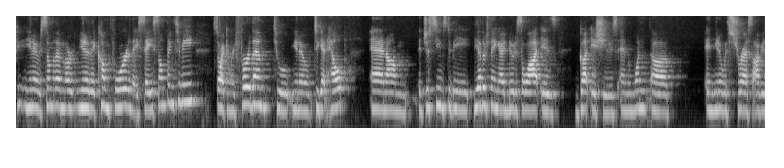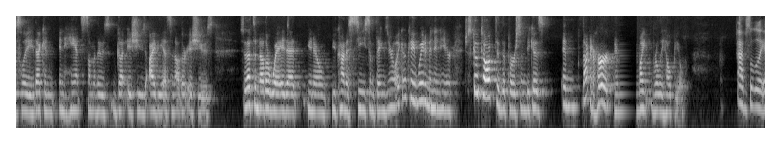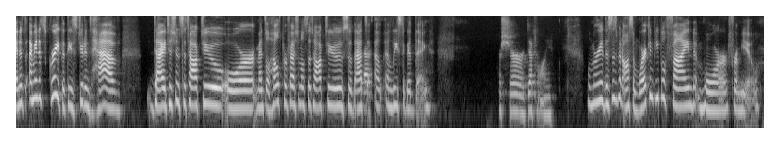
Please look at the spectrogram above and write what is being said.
you know some of them are you know they come forward and they say something to me so I can refer them to, you know, to get help. And um, it just seems to be the other thing I notice a lot is gut issues. And one, uh, and you know, with stress, obviously that can enhance some of those gut issues, IBS and other issues. So that's another way that, you know, you kind of see some things and you're like, okay, wait a minute in here. Just go talk to the person because it's not going to hurt. It might really help you. Absolutely. And it's, I mean, it's great that these students have dietitians to talk to or mental health professionals to talk to. So that's yes. a, at least a good thing. For sure, definitely. Well, Marie, this has been awesome. Where can people find more from you?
